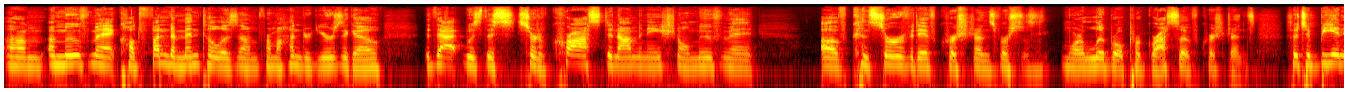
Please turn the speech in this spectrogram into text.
um, a movement called fundamentalism from 100 years ago that was this sort of cross denominational movement of conservative Christians versus more liberal progressive Christians. So to be an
